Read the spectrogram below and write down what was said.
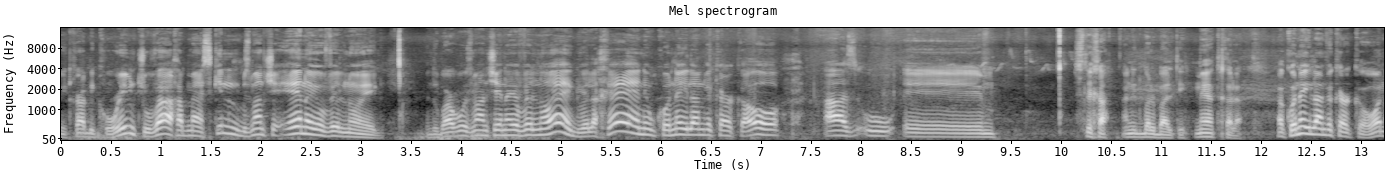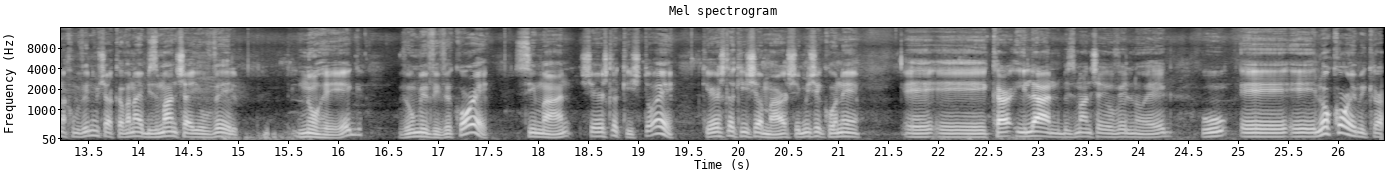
נקרא ביקורים, תשובה אחת מהעסקינן בזמן שאין היובל נוהג. מדובר פה בזמן שאין היובל נוהג, ולכן אם הוא קונה אילן וקרקעו, אז הוא... סליחה, אני התבלבלתי, מההתחלה. הקונה אילן וקרקעו, אנחנו מבינים שהכוונה היא בזמן שהיובל נוהג, והוא מביא וקורא. סימן שיש לקיש טועה. כי יש לקיש אמר שמי שקונה אה, אה, אילן בזמן שהיובל נוהג, הוא אה, אה, לא קורא מקרא,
